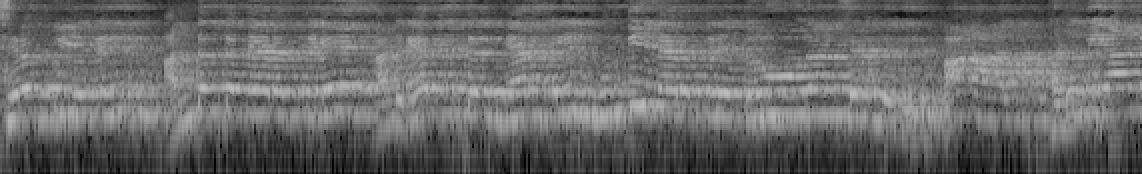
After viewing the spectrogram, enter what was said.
சிறப்பு எது? அந்தந்த நேரத்திலே அந்த நேரத்தில் நேரங்களில் முந்திய நேரத்திலே தொழுவுதான் சிறந்தது. ஆனால் கடுமையான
